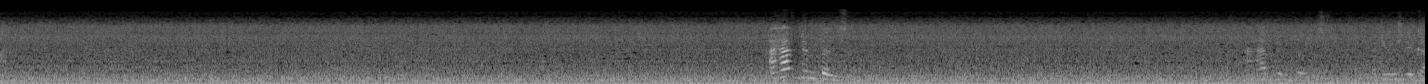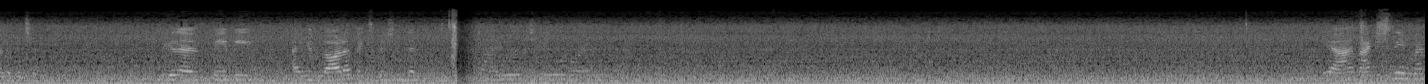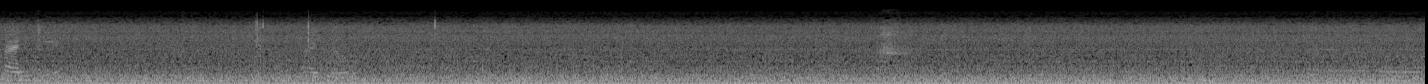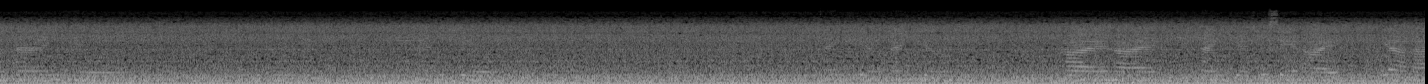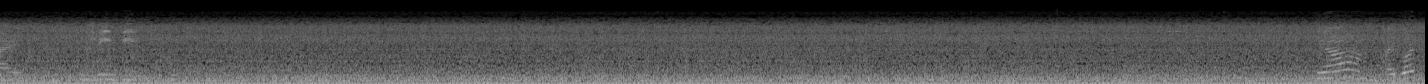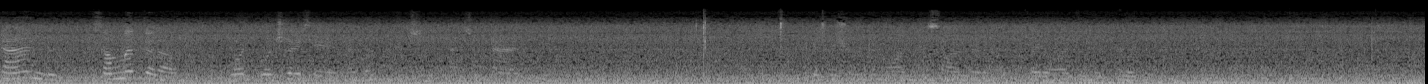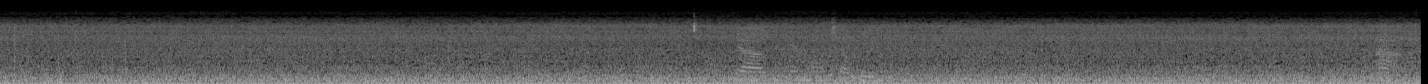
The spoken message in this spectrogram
I have dimples. I have dimples, but usually colour picture because I maybe I give a lot of expressions that align with you yeah, I'm actually in my 90s. I got tanned. Sambat kara. What, what should I say? I got actually tanned. I guess we shouldn't come all this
